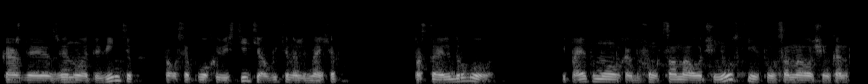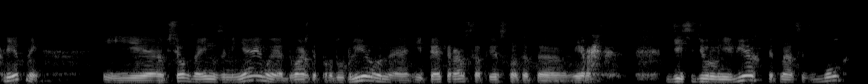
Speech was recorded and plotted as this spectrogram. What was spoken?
каждое звено это винтик, стал себя плохо вести, тебя выкинули нахер, поставили другого. И поэтому как бы функционал очень узкий, функционал очень конкретный, и все взаимозаменяемое, дважды продублированное, и пять раз, соответственно, вот это 10 уровней вверх, 15 в бок,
